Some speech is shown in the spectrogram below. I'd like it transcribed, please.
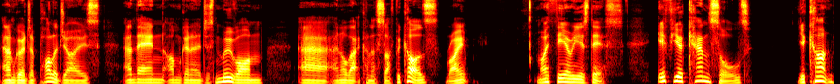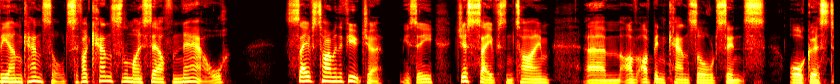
and I'm going to apologise and then I'm going to just move on uh, and all that kind of stuff. Because, right, my theory is this if you're cancelled, you can't be uncancelled. So if I cancel myself now, saves time in the future. You see, just saves some time. Um, I've I've been cancelled since August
